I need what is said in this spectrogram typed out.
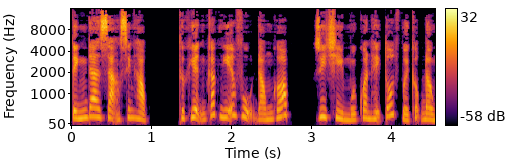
tính đa dạng sinh học, thực hiện các nghĩa vụ đóng góp, duy trì mối quan hệ tốt với cộng đồng.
